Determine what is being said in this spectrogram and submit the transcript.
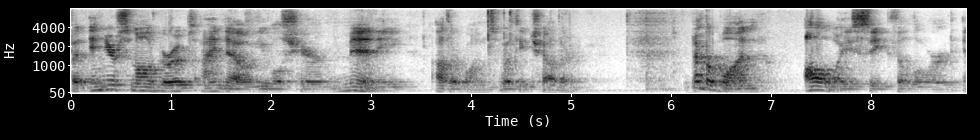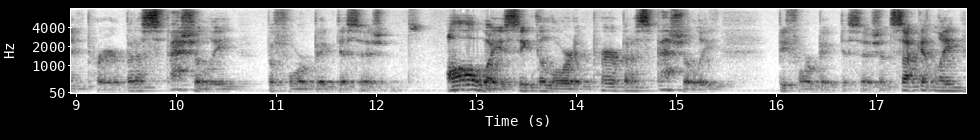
but in your small groups, I know you will share many other ones with each other. Number one, always seek the Lord in prayer, but especially before big decisions. Always seek the Lord in prayer, but especially before big decisions. Secondly,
